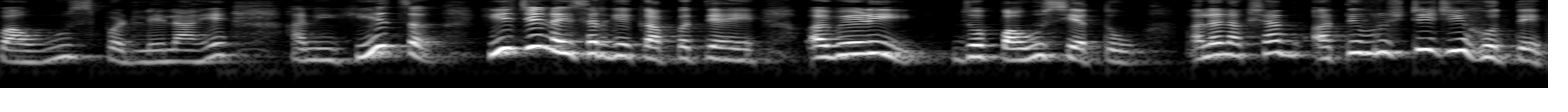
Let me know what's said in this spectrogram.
पाऊस पडलेला आहे. आणि हीच ही जी नैसर्गिक आपत्ती आहे अवेळी जो पाऊस येतो आलं लक्षात? अतिवृष्टी जी होते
